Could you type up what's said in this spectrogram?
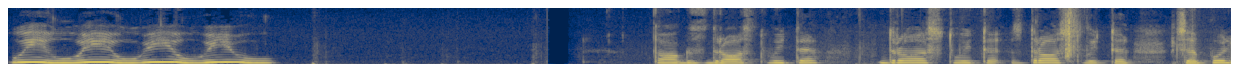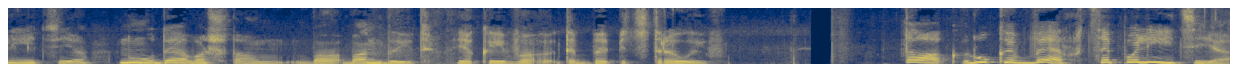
Уіу, уіу, уіу, уіу. Так, здравствуйте. Здравствуйте, здравствуйте, це поліція. Ну, де ваш там бандит, який тебе підстрелив? Так, руки вверх, це поліція.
